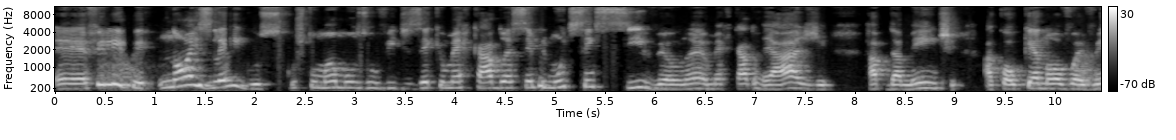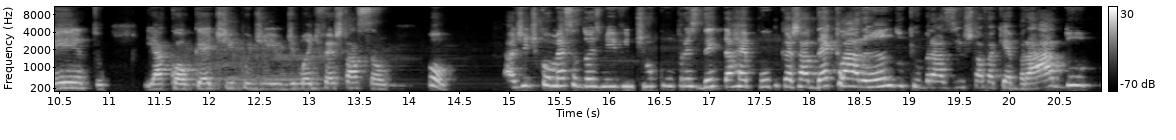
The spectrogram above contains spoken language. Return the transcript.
É, Felipe, nós leigos costumamos ouvir dizer que o mercado é sempre muito sensível, né? O mercado reage rapidamente a qualquer novo evento e a qualquer tipo de, de manifestação. Bom, a gente começa 2021 com o presidente da República já declarando que o Brasil estava quebrado,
